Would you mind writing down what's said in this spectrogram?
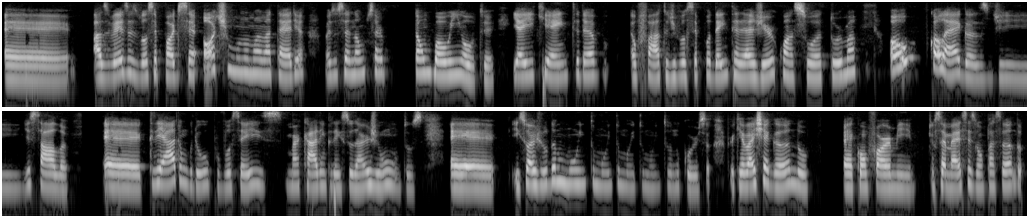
É, às vezes você pode ser ótimo numa matéria, mas você não ser tão bom em outra. E aí que entra o fato de você poder interagir com a sua turma ou colegas de, de sala. É, criar um grupo, vocês marcarem para estudar juntos, é, isso ajuda muito, muito, muito, muito no curso. Porque vai chegando, é, conforme os semestres vão passando,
